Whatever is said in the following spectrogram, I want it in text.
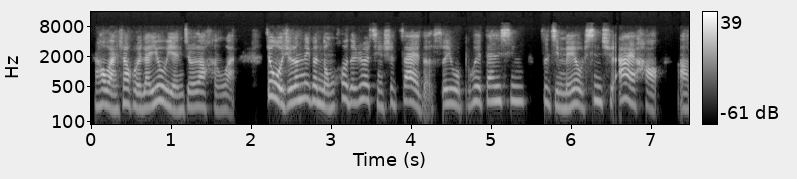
然后晚上回来又研究到很晚。就我觉得那个浓厚的热情是在的，所以我不会担心自己没有兴趣爱好啊。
